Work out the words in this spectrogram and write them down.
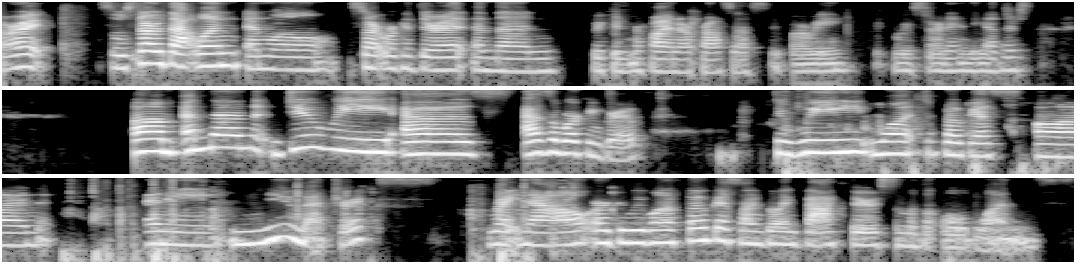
All right. So we'll start with that one and we'll start working through it and then we can refine our process before we, before we start any of the others. Um, and then do we, as, as a working group, do we want to focus on any new metrics right now? Or do we want to focus on going back through some of the old ones?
